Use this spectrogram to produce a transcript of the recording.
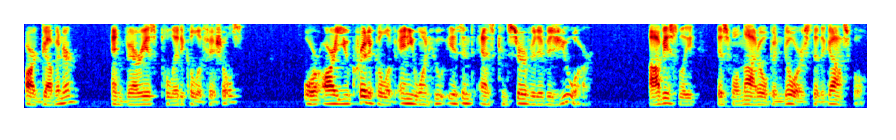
our governor, and various political officials? Or are you critical of anyone who isn't as conservative as you are? Obviously, this will not open doors to the gospel.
